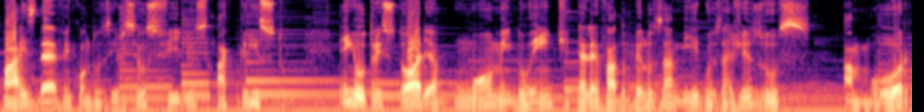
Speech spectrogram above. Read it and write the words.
Pais devem conduzir seus filhos a Cristo. Em outra história, um homem doente é levado pelos amigos a Jesus. Amor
